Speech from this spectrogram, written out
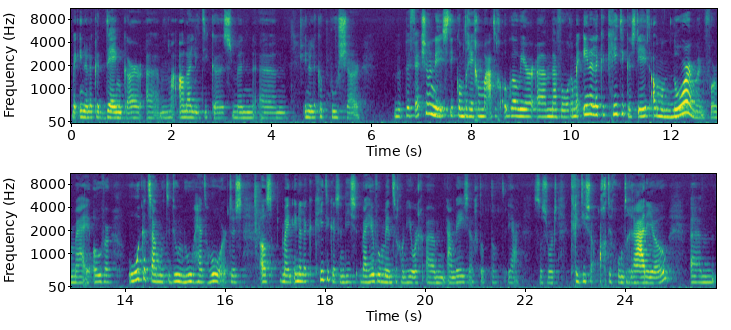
mijn innerlijke denker, um, mijn analyticus, mijn um, innerlijke pusher, mijn perfectionist, die komt regelmatig ook wel weer um, naar voren. Mijn innerlijke criticus, die heeft allemaal normen voor mij over hoe ik het zou moeten doen, hoe het hoort. Dus als mijn innerlijke criticus, en die is bij heel veel mensen gewoon heel erg aanwezig, dat, dat ja, is een soort kritische achtergrondradio. Um,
